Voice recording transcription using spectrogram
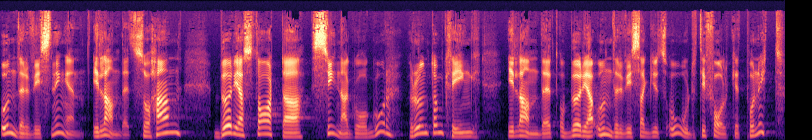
undervisningen i landet. Så han börjar starta synagogor runt omkring i landet och börja undervisa Guds ord till folket på nytt.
